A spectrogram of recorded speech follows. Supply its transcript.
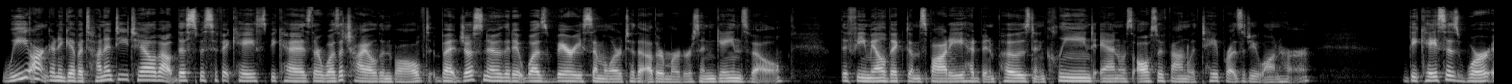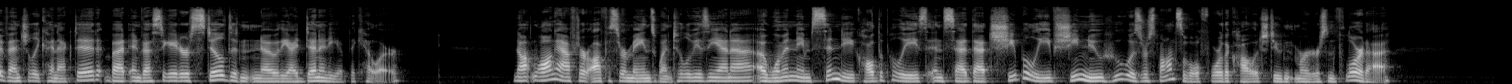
We aren't going to give a ton of detail about this specific case because there was a child involved, but just know that it was very similar to the other murders in Gainesville. The female victim's body had been posed and cleaned and was also found with tape residue on her. The cases were eventually connected, but investigators still didn't know the identity of the killer. Not long after Officer Maines went to Louisiana, a woman named Cindy called the police and said that she believed she knew who was responsible for the college student murders in Florida.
